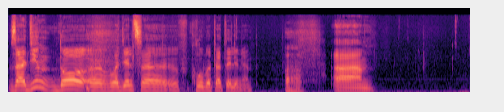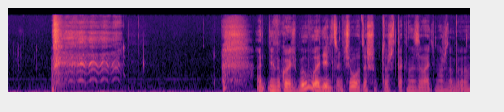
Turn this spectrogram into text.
За один до э, владельца э, клуба «Пятый элемент». Ага. А... А Янукович был владельцем чего-то, чтобы тоже так называть можно было?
